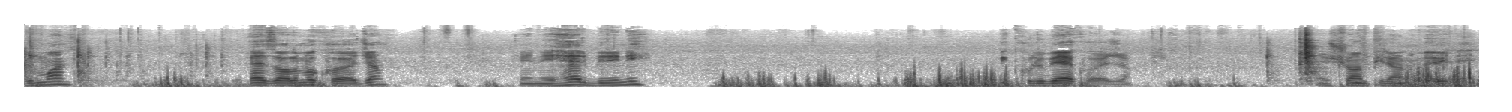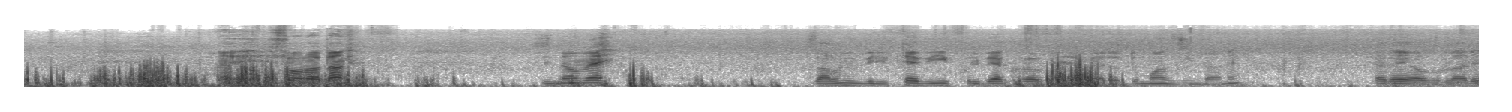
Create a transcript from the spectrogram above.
duman ve zalımı koyacağım. Yani her birini bir kulübeye koyacağım. Yani şu an planım öyle. Hani sonradan zindan ve zalımı birlikte bir kulübeye koyabilirim ya da duman zindanı ya da yavruları.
